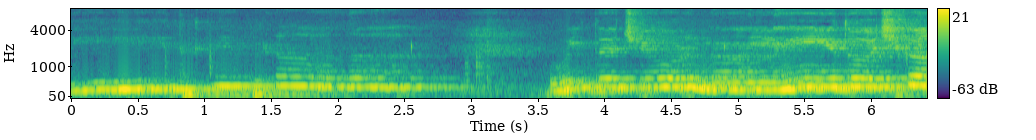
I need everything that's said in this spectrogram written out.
нитки брала. Чорна ниточка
